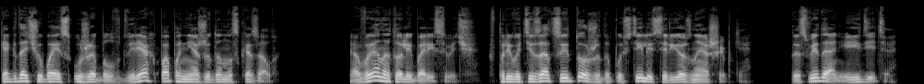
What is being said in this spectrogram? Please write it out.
Когда Чубайс уже был в дверях, папа неожиданно сказал. А вы, Анатолий Борисович, в приватизации тоже допустили серьезные ошибки. До свидания, идите.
